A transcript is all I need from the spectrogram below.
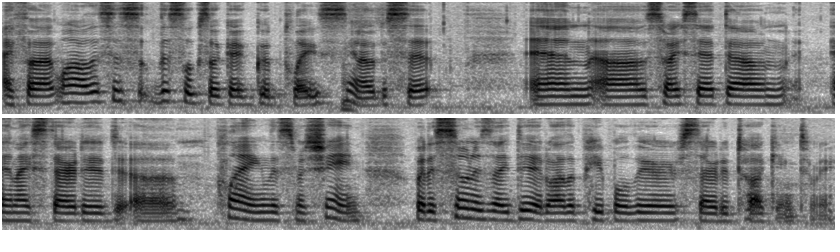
I thought, well, this is this looks like a good place, you know, to sit. And uh, so I sat down and I started uh, playing this machine. But as soon as I did, all the people there started talking to me,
